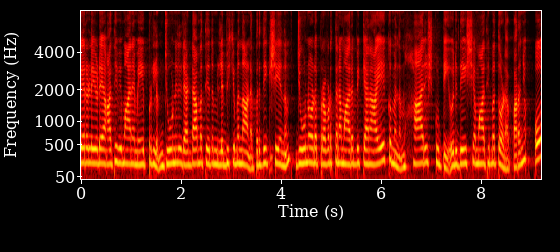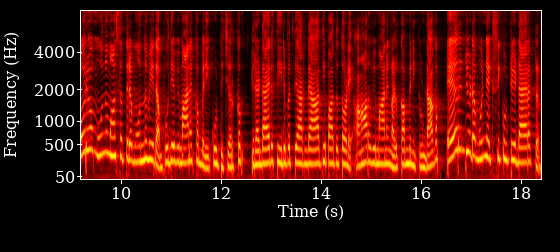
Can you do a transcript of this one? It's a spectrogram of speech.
കേരളയുടെ ആദ്യ വിമാനം ഏപ്രിലും ജൂണിൽ രണ്ടാമത്തേതും ലഭിക്കുമെന്നാണ് പ്രതീക്ഷയെന്നും ജൂണോടെ പ്രവർത്തനം ആരംഭിക്കാനായേക്കുമെന്നും ഹാരിഷ് കുട്ടി ഒരു ദേശീയ മാധ്യമത്തോട് പറഞ്ഞു. ഓരോ മൂന്ന് മാസത്തിലും ഒന്നു വീതം പുതിയ വിമാന കമ്പനി കൂട്ടിച്ചേർക്കും. രണ്ടായിരത്തി ഇരുപത്തിയാറിന്റെ ആദ്യപാദത്തോടെ ആറ് വിമാനങ്ങൾ കമ്പനിക്കുണ്ടാകും. എയർ ഇന്ത്യയുടെ മുൻ executive director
